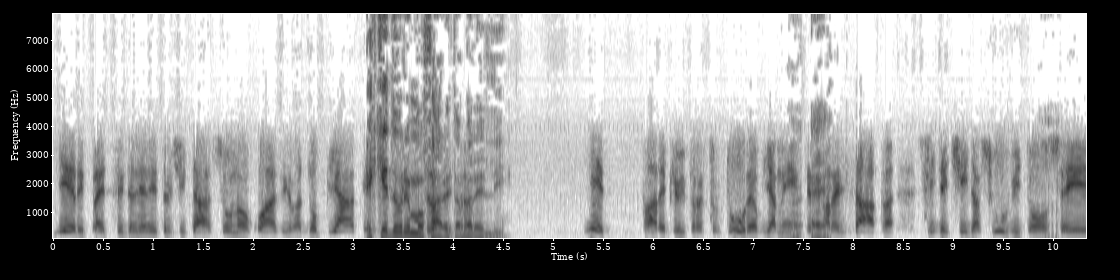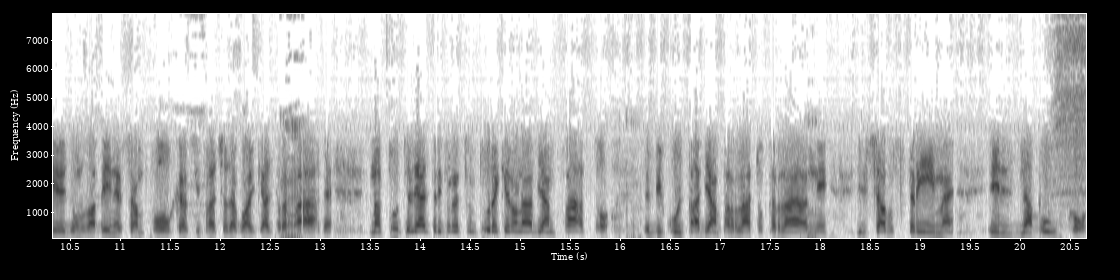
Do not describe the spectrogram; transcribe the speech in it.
Ieri i prezzi dell'elettricità sono quasi raddoppiati. E che dovremmo fare Tabarelli? Niente, fare più infrastrutture ovviamente, Eh, eh. fare il TAP, si decida subito se non va bene San Foca, si faccia da qualche altra Eh. parte, ma tutte le altre infrastrutture che non abbiamo fatto, di cui abbiamo parlato per anni, il South Stream, il Nabucco,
